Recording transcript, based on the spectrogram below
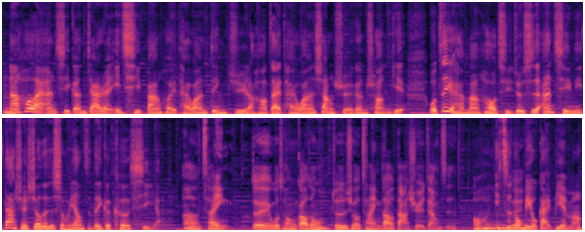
嗯、那后来安琪跟家人一起搬回台湾定居，然后在台湾上学跟创业。我自己还蛮好奇，就是安琪，你大学修的是什么样子的一个科系呀、啊？嗯，餐饮。对，我从高中就是修餐饮到大学这样子，哦，一直都没有改变吗？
